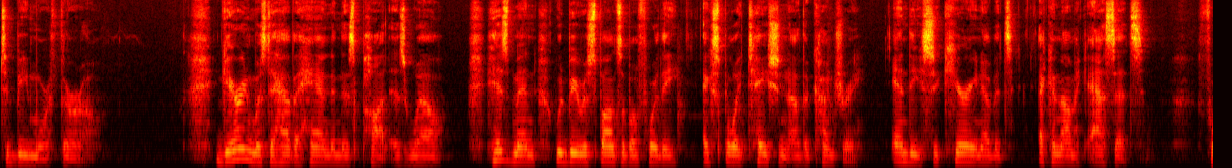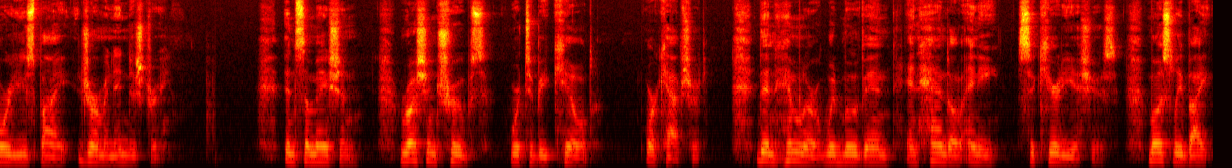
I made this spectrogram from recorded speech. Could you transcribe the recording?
to be more thorough. Goering was to have a hand in this pot as well. His men would be responsible for the exploitation of the country and the securing of its economic assets for use by German industry. In summation, Russian troops were to be killed or captured. Then Himmler would move in and handle any security issues, mostly by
